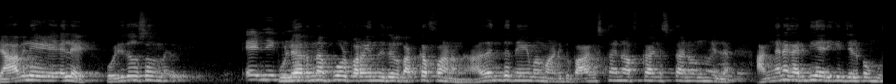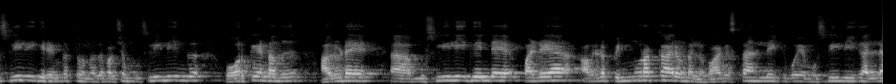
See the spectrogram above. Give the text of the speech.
രാവിലെ അല്ലേ? ഒരു ദിവസം. പുലർന്നപ്പോൾ പറയുന്നത് ഇത് വക്കഫാണെന്ന് അതെന്ത് നിയമമാണ്? ഇത് പാകിസ്ഥാനോ അഫ്ഗാനിസ്ഥാനോ ഒന്നുമില്ല. അങ്ങനെ കരുതിയായിരിക്കും ചിലപ്പോൾ മുസ്ലിം ലീഗ് രംഗത്ത് വന്നത്. പക്ഷെ മുസ്ലിം ലീഗ് ഓർക്കേണ്ടത് അവരുടെ മുസ്ലിം ലീഗിന്റെ പഴയ അവരുടെ പിന്മുറക്കാരുണ്ടല്ലോ. പാകിസ്ഥാനിലേക്ക് പോയ മുസ്ലിം ലീഗ് അല്ല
